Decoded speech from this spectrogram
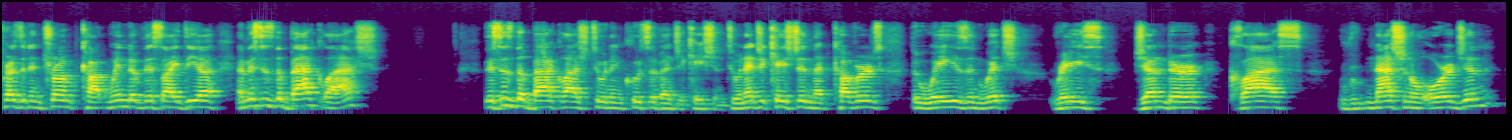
President Trump caught wind of this idea, and this is the backlash. This is the backlash to an inclusive education, to an education that covers the ways in which race, gender, class, national origin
